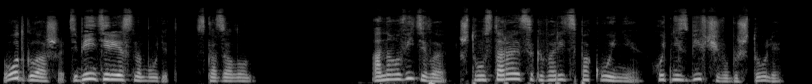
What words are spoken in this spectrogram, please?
— Вот, Глаша, тебе интересно будет, — сказал он. Она увидела, что он старается говорить спокойнее, хоть не сбивчиво бы, что ли.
